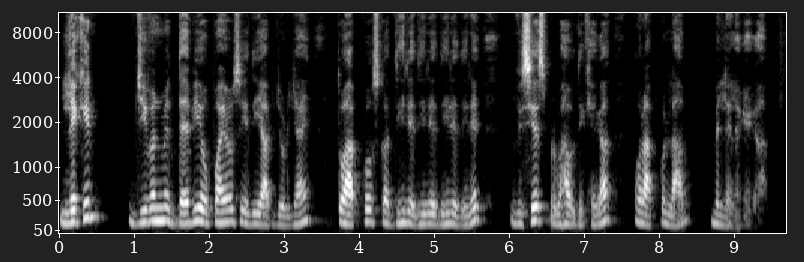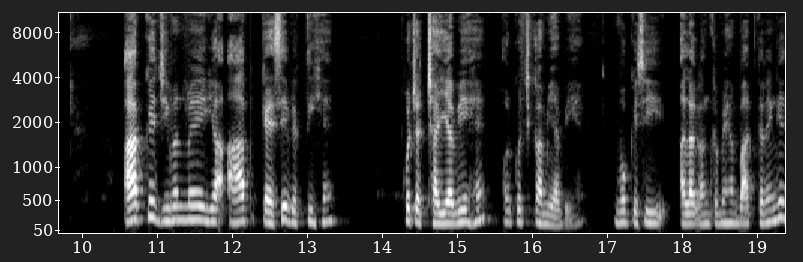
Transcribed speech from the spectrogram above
लेकिन जीवन में दैवीय उपायों से यदि आप जुड़ जाएँ तो आपको उसका धीरे धीरे धीरे धीरे विशेष प्रभाव दिखेगा और आपको लाभ मिलने लगेगा। आपके जीवन में या आप कैसे व्यक्ति हैं, कुछ अच्छाइयाँ भी हैं और कुछ कमियाँ भी हैं, वो किसी अलग अंक में हम बात करेंगे।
